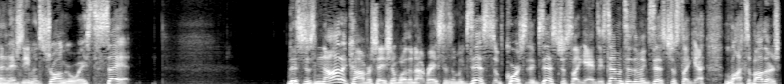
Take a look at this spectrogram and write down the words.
And there's even stronger ways to say it. This is not a conversation of whether or not racism exists. Of course, it exists, just like anti-Semitism exists, just like uh, lots of others.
